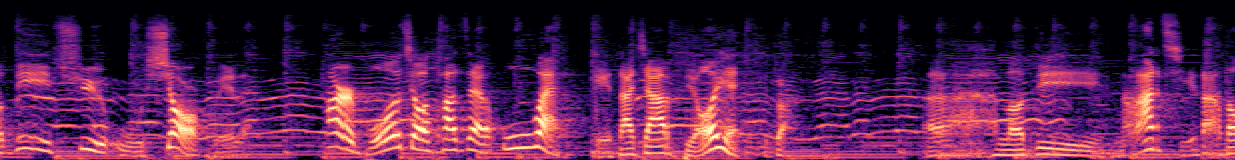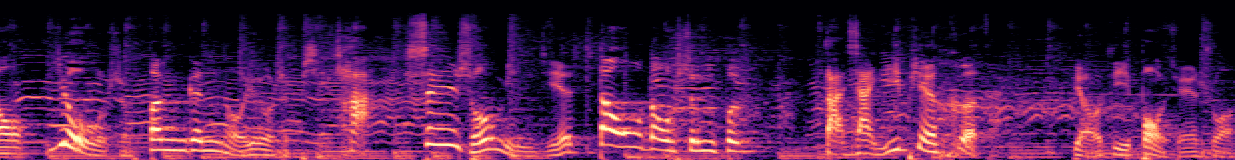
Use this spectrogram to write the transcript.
弟去武校回来，二伯叫他在屋外给大家表演一段。啊，老弟拿起大刀，又是翻跟头，又是劈叉，身手敏捷，刀刀生风，大家一片喝彩。表弟抱拳说：“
